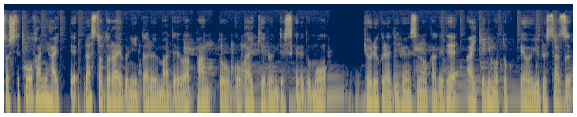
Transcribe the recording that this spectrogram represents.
そして後半に入ってラストドライブに至るまではパントを5回蹴るんですけれども強力なディフェンスのおかげで相手にも得点を許さず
